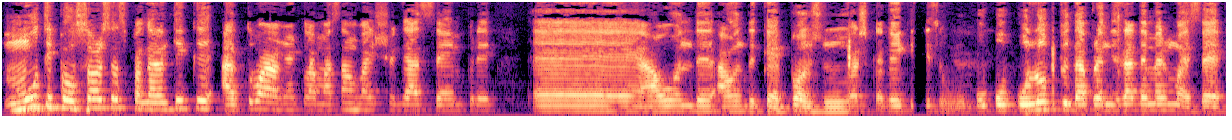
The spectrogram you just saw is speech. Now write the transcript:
Multiple sources para garantir que a tua reclamação vai chegar sempre é, aonde, aonde quer. Pois, acho que alguém que disse, o, o, o loop da aprendizagem é mesmo esse, é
